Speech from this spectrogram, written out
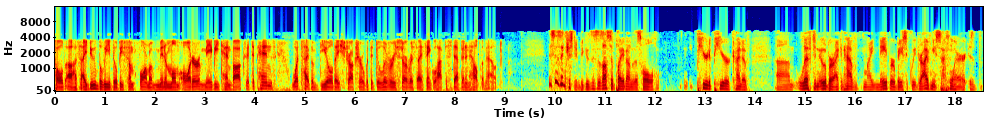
told us. I do believe there'll be some form of minimum order, maybe ten bucks. It depends what type of deal they structure with the delivery service. I think we'll have to step in and help them out. This is interesting because this is also playing onto this whole peer-to-peer kind of um, Lyft and Uber. I can have my neighbor basically drive me somewhere. Is the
